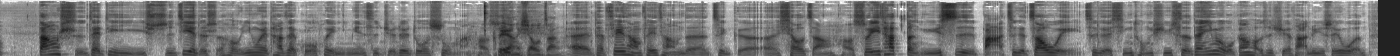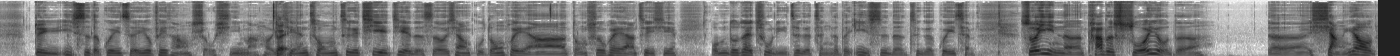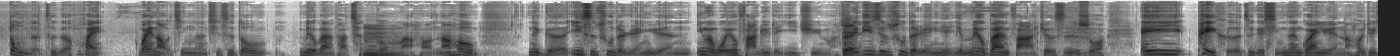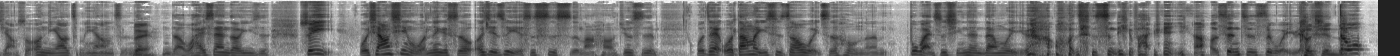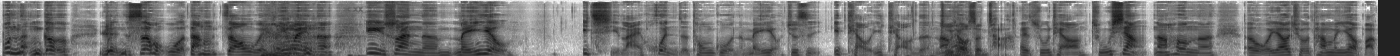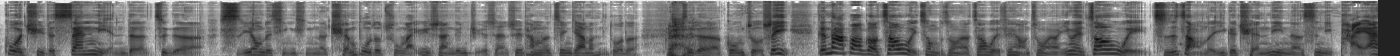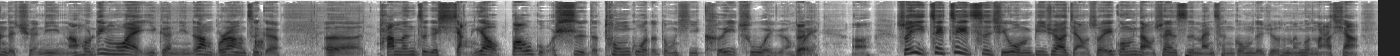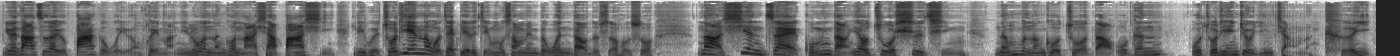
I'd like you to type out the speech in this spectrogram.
当时在第十届的时候，因为他在国会里面是绝对多数嘛，哈，非常嚣张，呃，他非常非常的这个呃嚣张，哈，所以他等于是把这个招委这个形同虚设。但因为我刚好是学法律，所以我对于议事的规则又非常熟悉嘛，哈，以前从这个企业界的时候，像股东会啊、董事会啊这些，我们都在处理这个整个的议事的这个规程，所以呢，他的所有的呃想要动的这个坏。歪脑筋呢，其实都没有办法成功嘛，哈、嗯。然后，那个议事处的人员，因为我有法律的依据嘛，对所以议事处的人员也没有办法，就是说，A 配合这个行政官员，然后就讲说，哦，你要怎么样子？对，你知道，我还是按照意思。所以我相信我那个时候，而且这也是事实嘛，哈，就是我在我当了一次招委之后呢，不管是行政单位也好，或者是立法院也好，甚至是委员，都不能够忍受我当招委，因为呢，预算呢没有。一起来混着通过的没有，就是一条一条的，逐条审查，哎，逐条逐项，然后呢，呃，我要求他们要把过去的三年的这个使用的情形呢，全部都出来预算跟决算，所以他们都增加了很多的 这个工作。嗯、所以跟大家报告，招委重不重要？招委非常重要，因为招委执掌的一个权利呢，是你排案的权利，然后另外一个你让不让这个。呃，他们这个想要包裹式的通过的东西，可以出委员会啊，所以这这次其实我们必须要讲说，哎，国民党算是蛮成功的，就是能够拿下，因为大家知道有八个委员会嘛，你如果能够拿下八席立委，昨天呢，我在别的节目上面被问到的时候说，那现在国民党要做事情能不能够做到？我跟我昨天就已经讲了，可以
